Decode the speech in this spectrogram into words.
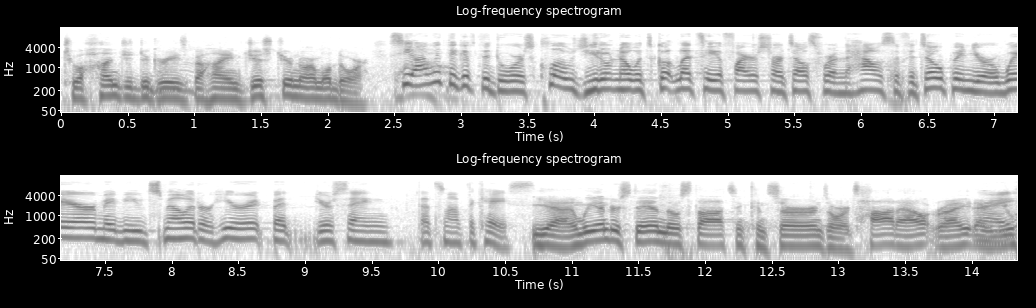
to 100 degrees mm. behind just your normal door. See, I would think if the door is closed, you don't know what's good. Let's say a fire starts elsewhere in the house. If it's open, you're aware. Maybe you'd smell it or hear it, but you're saying that's not the case. Yeah, and we understand those thoughts and concerns, or it's hot out, right? And you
